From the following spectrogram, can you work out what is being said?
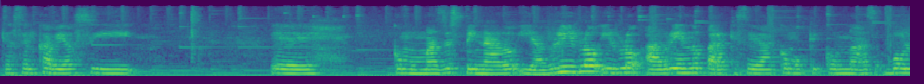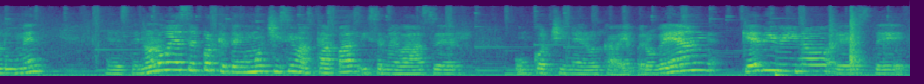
que hacer el cabello así... Eh, como más despeinado y abrirlo, irlo abriendo para que sea como que con más volumen. Este, no lo voy a hacer porque tengo muchísimas capas y se me va a hacer un cochinero el cabello. Pero vean qué divino, este,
